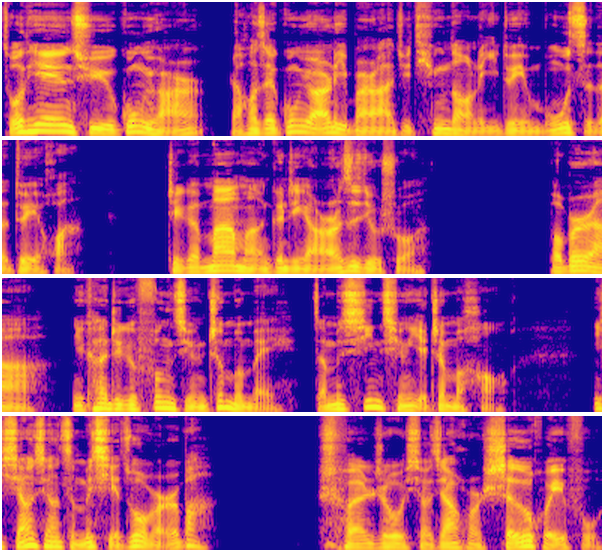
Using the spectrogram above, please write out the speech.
昨天去公园，然后在公园里边啊，就听到了一对母子的对话。这个妈妈跟这个儿子就说：“宝贝儿啊。”你看这个风景这么美，咱们心情也这么好，你想想怎么写作文吧。说完之后，小家伙神回复：“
